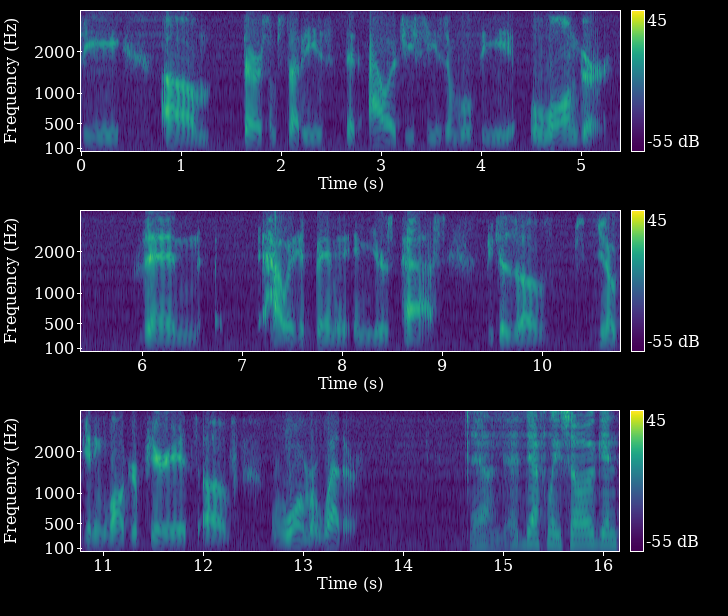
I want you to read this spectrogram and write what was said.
see um, there are some studies that allergy season will be longer than how it had been in, in years past because of you know getting longer periods of warmer weather. Yeah, definitely so. Again,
